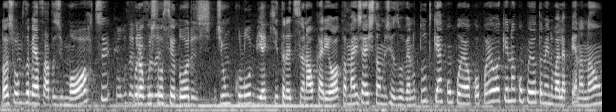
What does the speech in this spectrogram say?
Nós fomos ameaçados de morte fomos por alguns torcedores de... de um clube aqui tradicional carioca, mas já estamos resolvendo tudo. Quem acompanhou, acompanhou. Quem não acompanhou também não vale a pena, não.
